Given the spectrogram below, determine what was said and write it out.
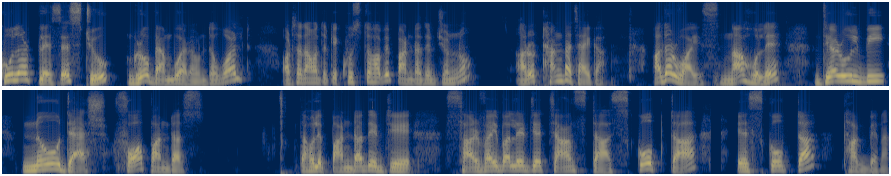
cooler places to grow bamboo around the world অর্থাৎ আমাদেরকে খুঁজতে হবে পান্ডাদের জন্য আরও ঠান্ডা জায়গা। আদারওয়াইজ না হলে there will be no dash for pandas তাহলে পান্ডাদের যে সার্ভাইভালের যে চান্সটা স্কোপটা এ স্কোপটা থাকবে না।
